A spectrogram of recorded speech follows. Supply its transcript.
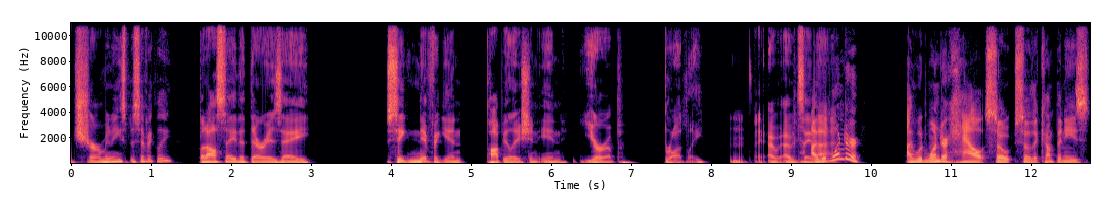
germany specifically but i'll say that there is a significant population in europe broadly Hmm. I, I would say I would wonder. I would wonder how. So so the companies,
